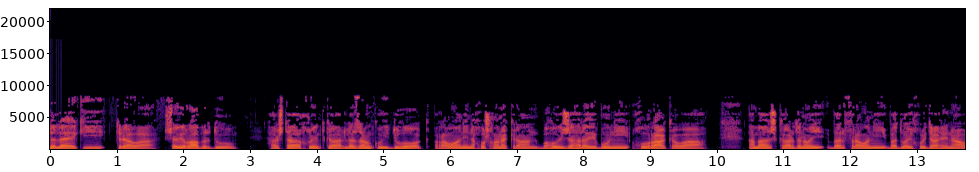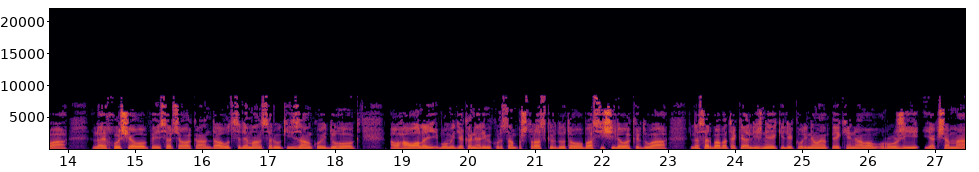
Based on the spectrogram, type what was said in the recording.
لەلایەکی ترەوە شەوی ڕابردوو هەشتا خوێندکار لە زانکۆی دهۆک ڕەوانەی نەخۆشخانە کران بەهۆی ژەهراویبوونی خۆڕاکەوە. ئەمەش کاردنەوەی بەرفراوانی بەدوای خۆی داهێناوە لای خۆشیەوە پێی سەرچاوەکان داود سلێمان سەرۆکی زانکۆی دهۆک ئەو هاواڵەی بۆ میدیەکان هەرمی کوردستان پشتڕاس کردوتەوە باسیشی لەوە کردووە لەسەر بابەتەکە لیژنەیەکی لێکۆڵینەوەیان پێکهێناوە و ڕۆژی یەکشەممە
